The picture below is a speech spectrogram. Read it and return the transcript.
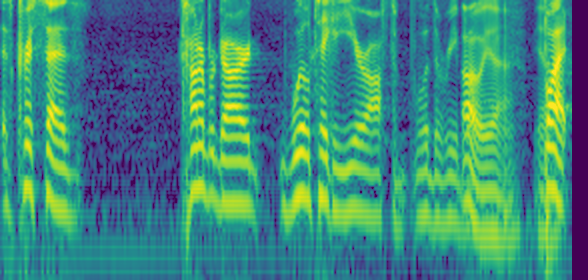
as Chris says, Connor Bedard will take a year off the, with the rebound. Oh yeah, yeah. But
